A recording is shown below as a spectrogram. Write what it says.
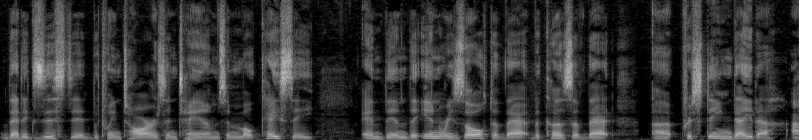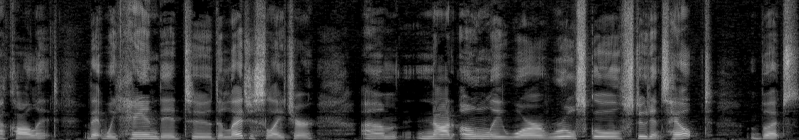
that existed between TARS and TAMS and Moak Casey, and then the end result of that, because of that uh, pristine data, I call it, that we handed to the legislature, um, not only were rural school students helped, but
